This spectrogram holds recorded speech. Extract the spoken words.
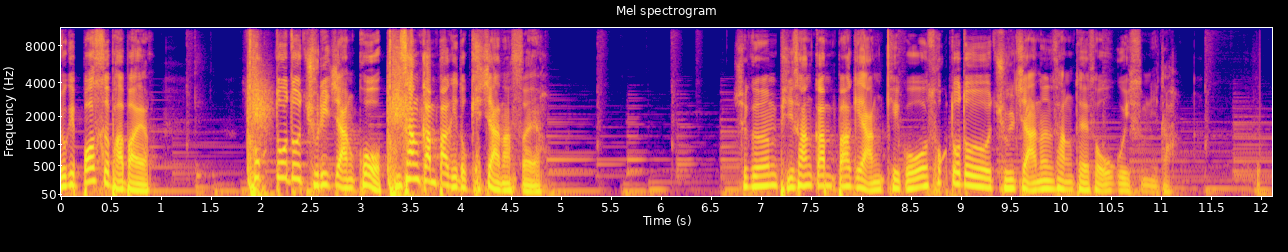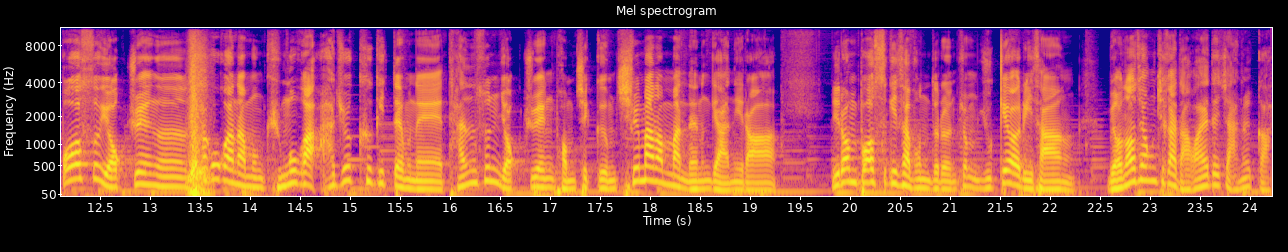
여기 버스 봐봐요. 속도도 줄이지 않고 비상 깜빡이도 켜지 않았어요. 지금 비상 깜빡이 안 켜고 속도도 줄지 않은 상태에서 오고 있습니다. 버스 역주행은 사고가 나면 규모가 아주 크기 때문에 단순 역주행 범칙금 7만 원만 내는 게 아니라 이런 버스 기사분들은 좀 6개월 이상 면허 정지가 나와야 되지 않을까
